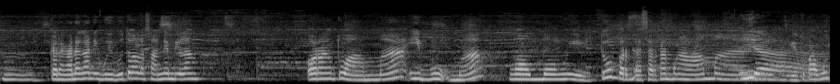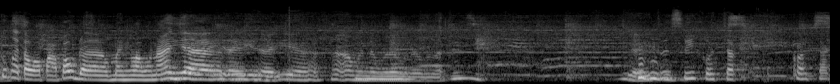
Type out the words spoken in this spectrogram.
Hmm. kadang-kadang kan ibu-ibu tuh alasannya bilang orang tua mah ibu mah ngomong itu berdasarkan pengalaman. Iya. gitu. Kamu tuh nggak tahu apa apa udah main ngelawan aja iya katanya iya gitu. iya. Ah, bener bener bener bener. Ya itu sih kocak. Kocak.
